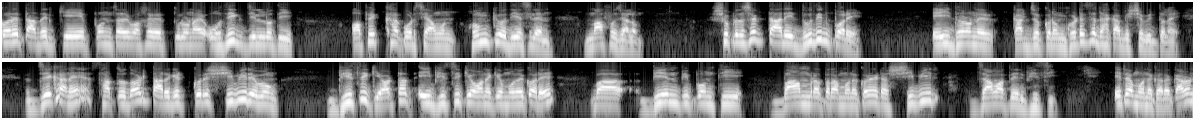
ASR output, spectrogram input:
করে তাদেরকে পঞ্চাশ বছরের তুলনায় অধিক জিল্লতি অপেক্ষা করছে এমন হুমকিও দিয়েছিলেন মাহফুজ আলম। সুপ্রদর্শক তার এই দুদিন পরে এই ধরনের কার্যক্রম ঘটেছে ঢাকা বিশ্ববিদ্যালয়ে, যেখানে ছাত্রদল টার্গেট করে শিবির এবং ভিসিকে, অর্থাৎ এই ভিসিকে অনেকে মনে করে বা বিএনপিপন্থী বামরা তারা মনে করে এটা শিবির জামাতের ভিসি। এটা মনে করে, কারণ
